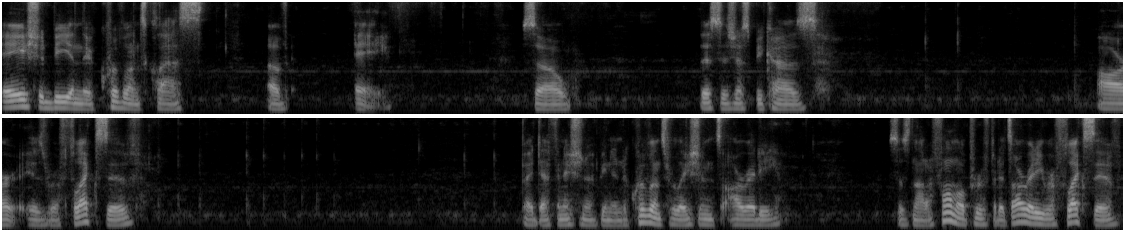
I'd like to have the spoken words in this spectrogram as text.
A should be in the equivalence class of A. So this is just because R is reflexive by definition of being an equivalence relation, it's already, so it's not a formal proof, but it's already reflexive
